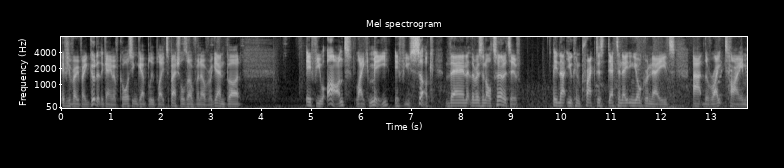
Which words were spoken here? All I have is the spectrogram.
If you're very, very good at the game, of course, you can get blue plate specials over and over again, but if you aren't, like me, if you suck, then there is an alternative in that you can practice detonating your grenades at the right time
